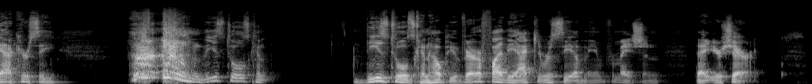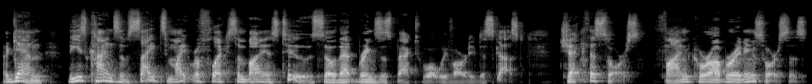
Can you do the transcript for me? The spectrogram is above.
accuracy. these tools can, these tools can help you verify the accuracy of the information that you're sharing. Again, these kinds of sites might reflect some bias too, so that brings us back to what we've already discussed. Check the source, find corroborating sources,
